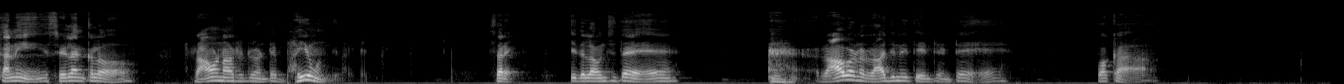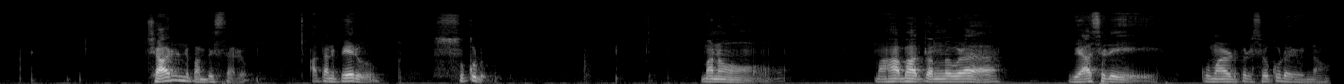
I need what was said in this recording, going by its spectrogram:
కానీ శ్రీలంకలో రావణాసుడు అంటే భయం ఉంది వాళ్ళకి. సరే ఇదిలా ఉంచితే రావణ రాజనీతి ఏంటంటే ఒక చారుణ్ణి పంపిస్తారు. అతని పేరు సుకుడు. మనం మహాభారతంలో కూడా వ్యాసుడి కుమారుడి పేరు సుకుడు అని విన్నాం.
